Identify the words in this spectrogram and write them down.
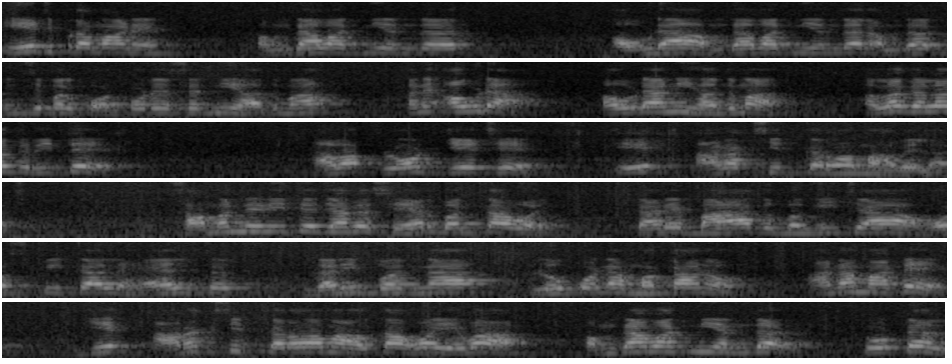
એ જ પ્રમાણે અમદાવાદની અંદર, ઔડા અમદાવાદની અંદર, અમદાવાદ મ્યુનિસિપલ કોર્પોરેશનની હદમાં અને ઔડા, ઔડાની હદમાં અલગ અલગ રીતે આવા પ્લોટ જે છે એ આરક્ષિત કરવામાં આવેલા છે. સામાન્ય રીતે જ્યારે શહેર બનતા હોય ત્યારે બાગ, બગીચા, હોસ્પિટલ, હેલ્થ, ગરીબ વર્ગના લોકોના મકાનો, આના માટે જે આરક્ષિત કરવામાં આવતા હોય એવા અમદાવાદની અંદર ટોટલ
